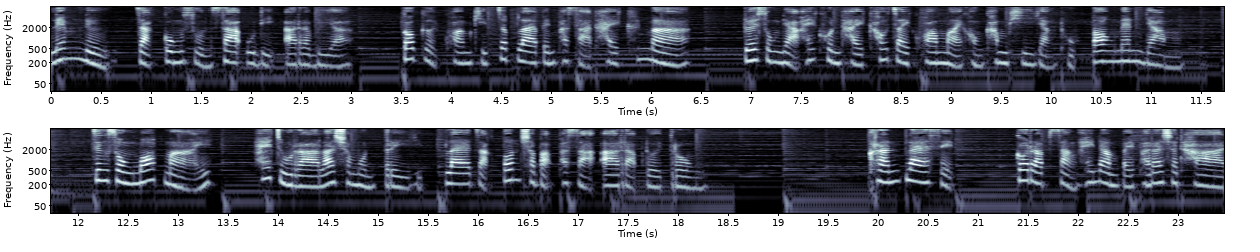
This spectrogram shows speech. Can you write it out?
เล่มหนึ่ง จากกงสุลซาอุดิอาระเบีย ก็เกิดความคิดจะแปลเป็นภาษาไทยขึ้นมา ด้วยทรงอยากให้คนไทยเข้าใจความหมายของคำพีอย่างถูกต้องแม่นยำ จึงทรงมอบหมาย ให้จุฬาราชมนตรี แปลจากต้นฉบับภาษาอาหรับโดยตรง ครั้นแปลเสร็จก็รับสั่งให้นำไปพระราชทาน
